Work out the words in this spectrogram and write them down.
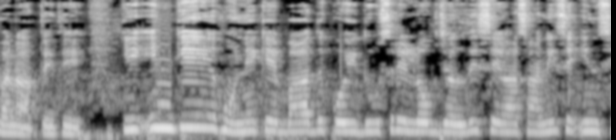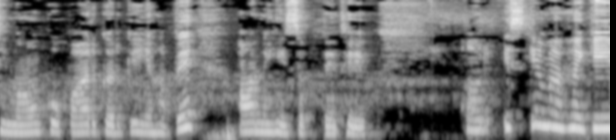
बनाते थे कि इनके होने के बाद कोई दूसरे लोग जल्दी से आसानी से इन सीमाओं को पार करके यहाँ पे आ नहीं सकते थे। और इसके बाद है कि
